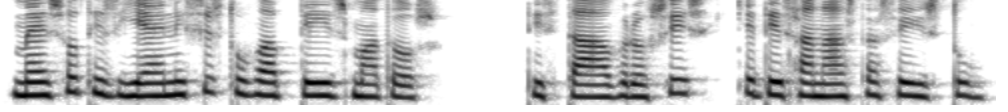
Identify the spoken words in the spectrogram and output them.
μέσω της γέννησης του βαπτίσματος, της Σταύρωσης και της Ανάστασής Του.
